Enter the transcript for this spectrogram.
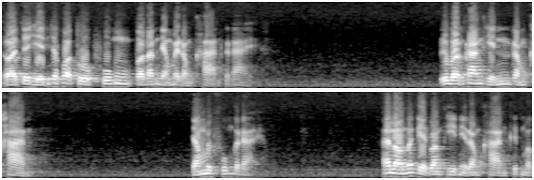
เราอาจจะเห็นเฉพาะตัวฟุ้งตอนนั้นยังไม่รำคาญก็ได้ หรือบางครั้งเห็นรำคาญ ยังไม่ฟุ้งก็ได้ ให้ลองสังเกตบางทีนี่รำคาญขึ้นมา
